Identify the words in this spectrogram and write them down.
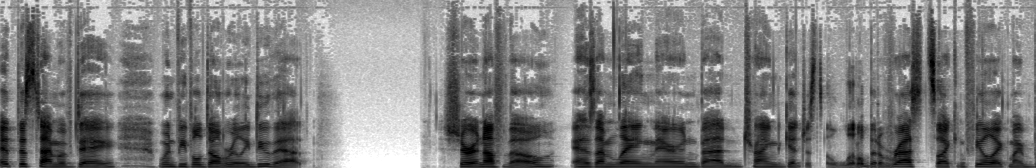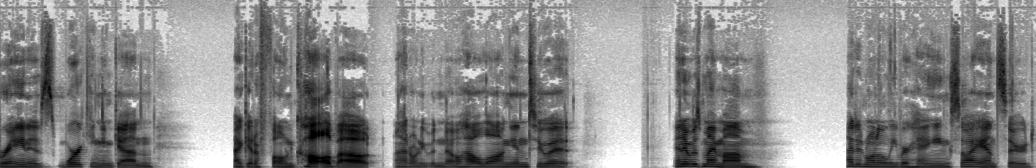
at this time of day when people don't really do that? Sure enough, though, as I'm laying there in bed trying to get just a little bit of rest so I can feel like my brain is working again, I get a phone call about, I don't even know how long into it. And it was my mom. I didn't want to leave her hanging, so I answered.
